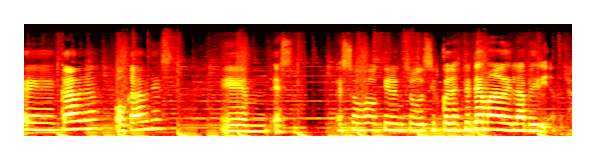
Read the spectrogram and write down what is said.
eh, cabras o cabres. Eh, eso. Eso quiero introducir con este tema de la pediatra.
